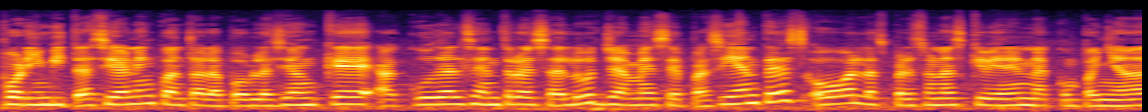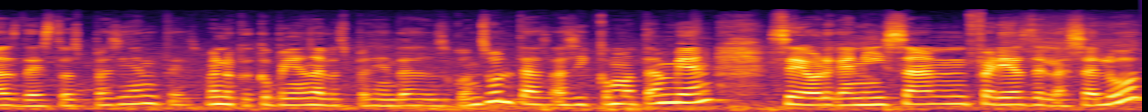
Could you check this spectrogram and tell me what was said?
por invitación en cuanto a la población que acude al centro de salud, llámese pacientes o las personas que vienen acompañadas de estos pacientes, bueno, que acompañan a los pacientes a sus consultas, así como también se organizan ferias de la salud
